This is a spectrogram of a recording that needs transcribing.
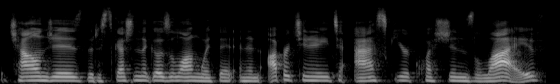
the challenges, the discussion that goes along with it, and an opportunity to ask your questions live,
